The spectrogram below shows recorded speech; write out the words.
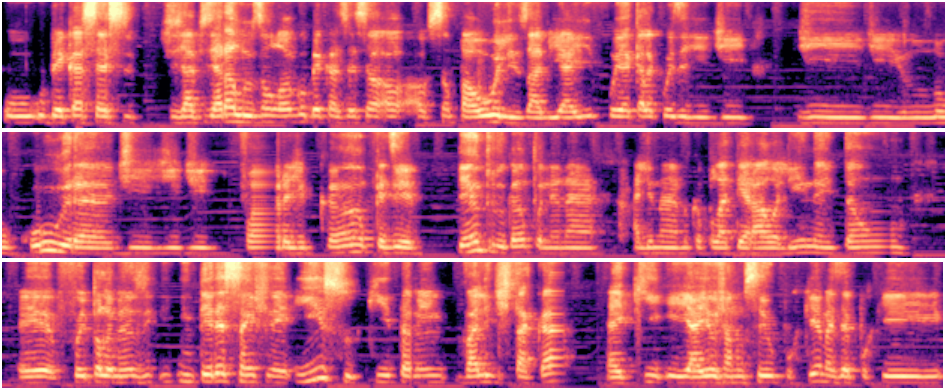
o, o BKSS, já fizeram alusão logo o BKSS ao, ao São Paulo, sabe? E aí foi aquela coisa de, de, de, de loucura, de, de, de, fora de campo, quer dizer, dentro do campo, né? Na, ali na, no campo lateral ali, né? Então é, foi pelo menos interessante, né? Isso que também vale destacar é que, e aí eu já não sei o porquê, mas é porque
